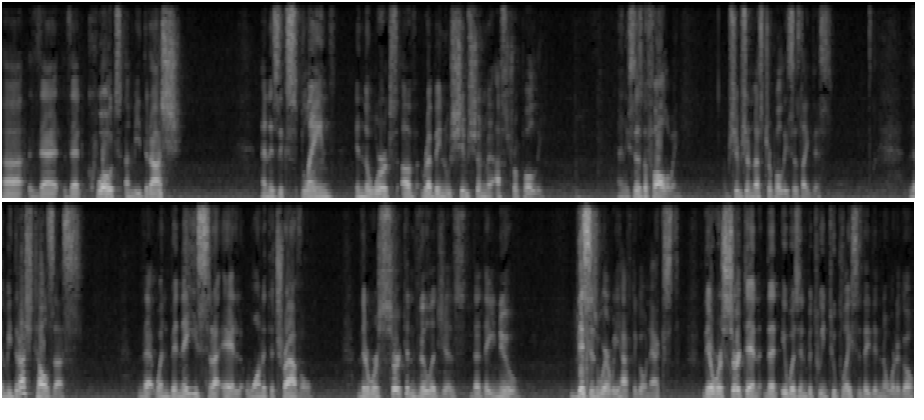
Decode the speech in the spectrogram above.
uh, that that quotes a midrash and is explained in the works of Rabbeinu Shimshon Me'astropoli. And he says the following. Shimshon Me'astropoli says like this. The midrash tells us that when Bnei Israel wanted to travel, there were certain villages that they knew this is where we have to go next There were certain that it was in between two places they didn't know where to go.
